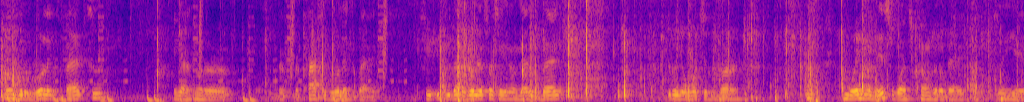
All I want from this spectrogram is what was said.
Comes with a Rolex bag too. You guys know the, the, the classic Rolex bag. If you, if you got a Rolex watch and you don't get this bag, throw your watch in the gutter. But even this watch comes with a bag. So yeah,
